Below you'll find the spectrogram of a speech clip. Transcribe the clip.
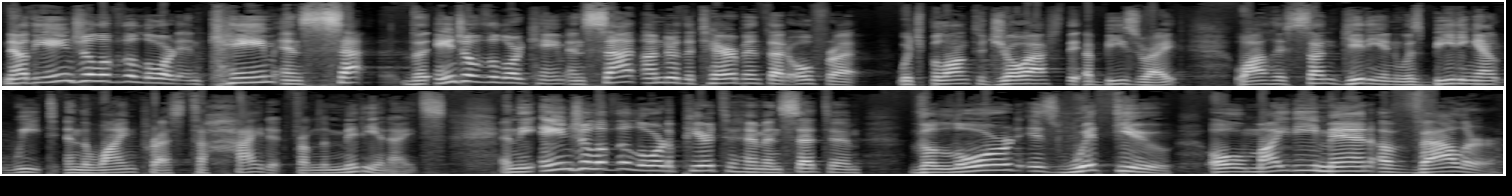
Now the angel of the Lord and came and sat the angel of the Lord came and sat under the terebinth at Ophrah, which belonged to Joash the Abiezrite, while his son Gideon was beating out wheat in the winepress to hide it from the Midianites. And the angel of the Lord appeared to him and said to him, the Lord is with you, O mighty man of valor.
